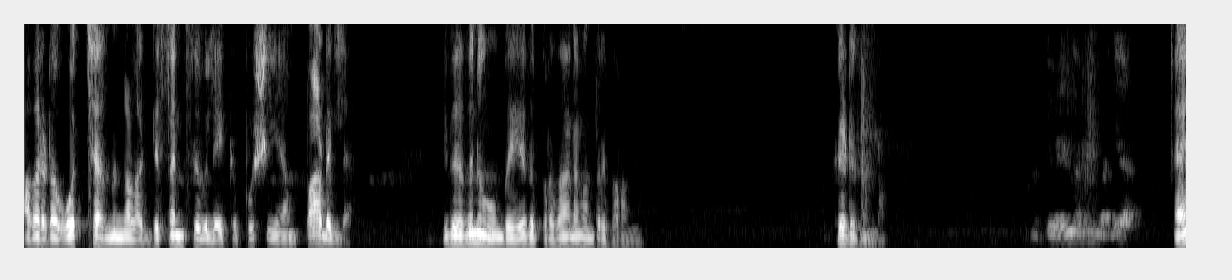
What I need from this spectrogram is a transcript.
അവരുടെ ഒച്ച നിങ്ങളെ ഡിഫെൻസീവിലേക്ക് പുഷ് ചെയ്യാൻ പാടില്ല. ഇത് ഇതിനു മുമ്പ് ഏത് പ്രധാനമന്ത്രി പറഞ്ഞു? കേട്ടിട്ടുണ്ടോ? ഏ?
